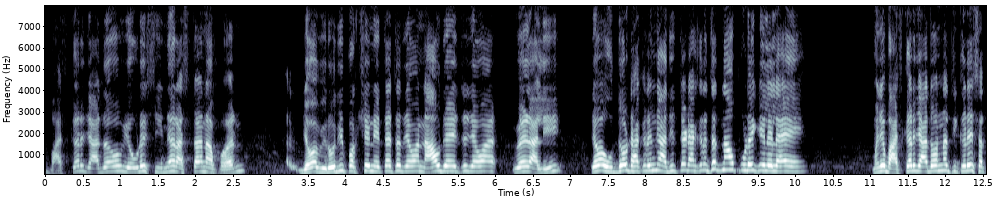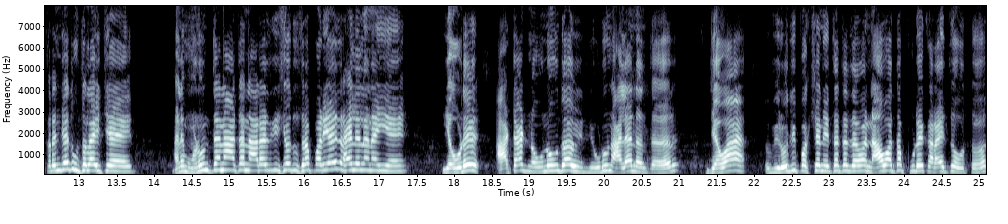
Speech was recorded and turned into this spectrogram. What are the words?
भास्कर जाधव एवढे सिनियर असताना पण जेव्हा विरोधी पक्ष नेत्याचं जेव्हा नाव द्यायचं जेव्हा वेळ आली तेव्हा उद्धव ठाकरेंनी आदित्य ठाकरेचंच नाव पुढे केलेलं आहे. म्हणजे भास्कर जाधवांना तिकडे सतरंजात उचलायचे आहेत. आणि म्हणून त्यांना आता नाराजगीशिवाय दुसरा पर्यायच राहिलेला नाही आहे एवढे आठ आठ नऊ नऊदा निवडून आल्यानंतर जेव्हा विरोधी पक्ष नेत्याचं जेव्हा नाव आता पुढे करायचं होतं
